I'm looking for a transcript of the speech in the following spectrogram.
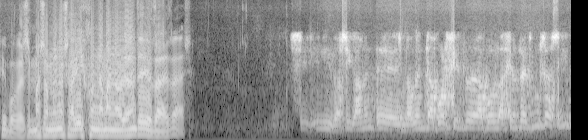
Sí, porque más o menos salís con una mano delante y otra detrás. Sí, básicamente el 90% de la población reclusa sí,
